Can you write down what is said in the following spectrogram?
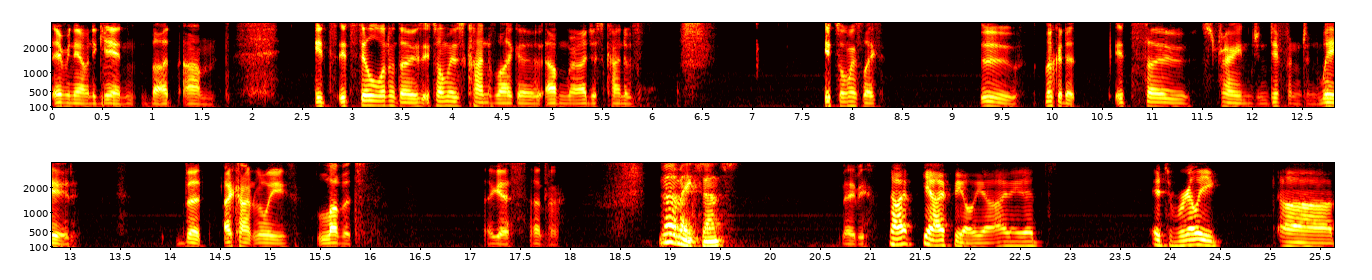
every now and again. But um, it's it's still one of those. It's almost kind of like a album where I just kind of. It's almost like, ooh, look at it. It's so strange and different and weird, but I can't really love it. I guess I don't know. No, that makes sense. Maybe. No, yeah, I feel yeah. I mean, it's it's really uh,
